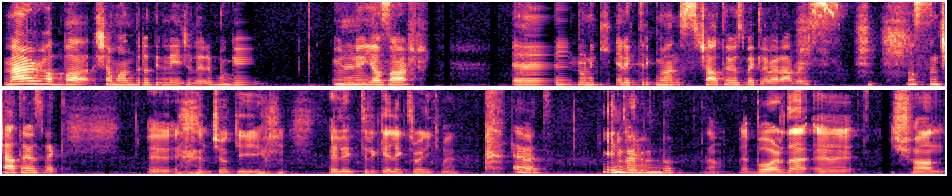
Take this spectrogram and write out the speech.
Merhaba Şamandıra dinleyicileri. Bugün ünlü yazar, e, elektronik elektrik mühendisi Çağatay Özbek'le beraberiz. Nasılsın Çağatay Özbek? Ee, çok iyiyim. Elektrik elektronik mi? Evet. Yeni Tamam. bölümün bu. Tamam. Ya, bu arada e, şu an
